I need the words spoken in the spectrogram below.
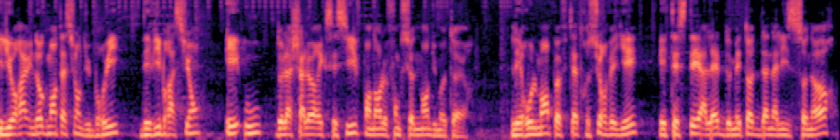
il y aura une augmentation du bruit, des vibrations et ou de la chaleur excessive pendant le fonctionnement du moteur. Les roulements peuvent être surveillés et testés à l'aide de méthodes d'analyse sonore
